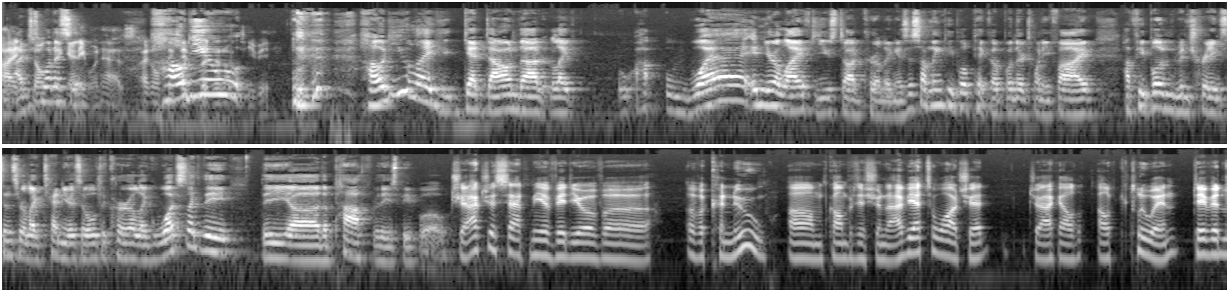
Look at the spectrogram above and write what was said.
I, I, just don't want to think say, anyone has. I don't How think do you- that on TV. how do you like get down that like? wh- Where in your life do you start curling? Is this something people pick up when they're 25? Have people been training since they're like 10 years old to curl? Like, what's like the the uh, the path for these people? Jack just sent me a video of a of a canoe um competition. I've yet to watch it. Jack, I'll I'll clue in. David,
